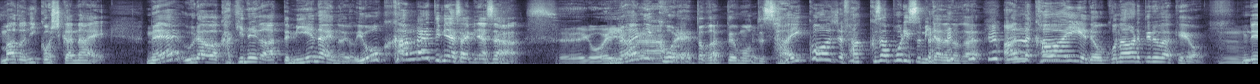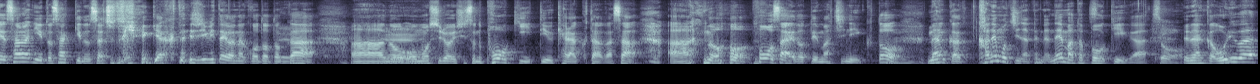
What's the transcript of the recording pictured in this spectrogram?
窓2個しかない。ね裏は垣根があって見えないのよ。よく考えてみなさい、皆さん。すごい何これとかって思って最高じゃんファック・ザ・ポリスみたいなのが あんな可愛い絵で行われてるわけよ、でさらに言うとさっきのさちょっと虐待 じみたようなこととか、あの、面白いしそのポーキーっていうキャラクターがさあの フォーサイドっていう街に行くと、なんか金持ちになってんだよねまたポーキーが。そう。でなんか俺は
